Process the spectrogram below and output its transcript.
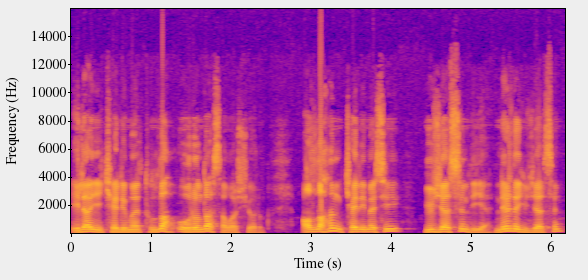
İlahi kelimetullah uğrunda savaşıyorum. Allah'ın kelimesi yücelsin diye. Nerede yücelsin?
